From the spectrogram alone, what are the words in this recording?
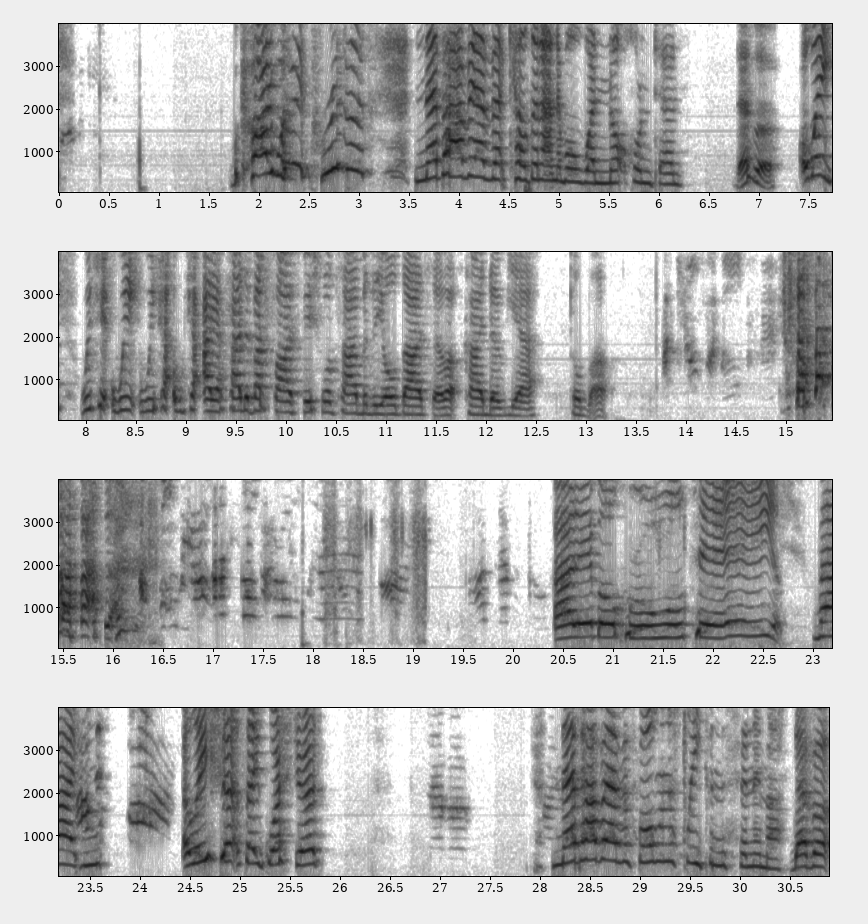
Mckai was in prison. Never have I ever killed an animal when not hunting. Never. Oh wait, we can, we we can, we can, I kind of had five fish one time and they all died, so that's kind of yeah, done that. Animal cruelty. Right, n- Alesha, same question. never Never have I ever fallen asleep in the cinema. Never.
